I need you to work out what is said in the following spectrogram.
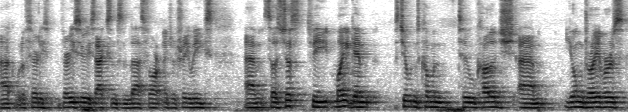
Uh, a couple of fairly very serious accidents in the last fortnight or three weeks. Um, so it's just to be my again students coming to college, um, young drivers,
